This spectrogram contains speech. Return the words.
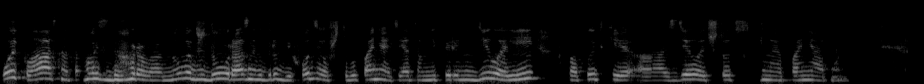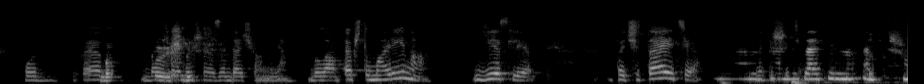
ой, классно, там, ой, здорово. Ну вот жду разных других отзывов, чтобы понять, я там не перенудила ли в попытке а, сделать что-то сложное понятным. Вот такая большая-большая задача у меня была. Так что, Марина, если почитаете, напишите. Обязательно напишу.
